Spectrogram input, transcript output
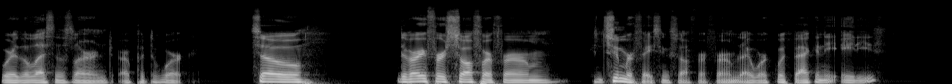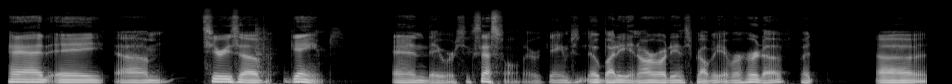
where the lessons learned are put to work. So, the very first software firm, consumer facing software firm that I worked with back in the 80s, had a um, series of games and they were successful. There were games nobody in our audience probably ever heard of, but uh,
